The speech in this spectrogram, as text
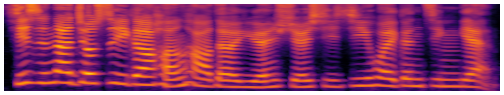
其实那就是一个很好的语言学习机会跟经验。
